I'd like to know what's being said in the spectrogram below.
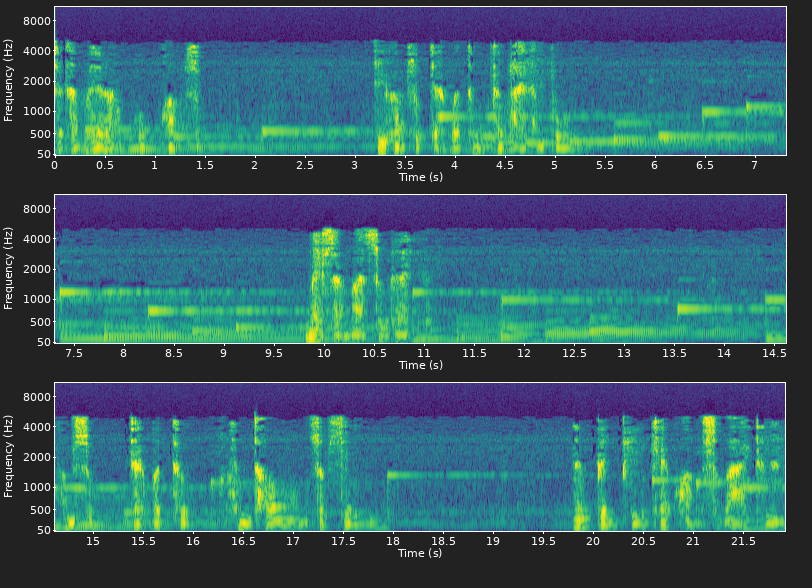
จะทำให้เราพบความสุข ที่ความสุขจากวัตถุทั้งหลายทั้งปวงไม่สามารถสู้ได้เลยความสุขจากวัตถุเงินทองทรัพย์สินนั่นเป็นเพียงแค่ความสบายเท่านั้น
